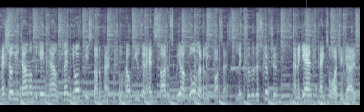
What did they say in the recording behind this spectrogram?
Make sure you download the game now and claim your free starter pack, which will help you get a head start and speed up your leveling process. Links in the description. And again, thanks for watching, guys.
